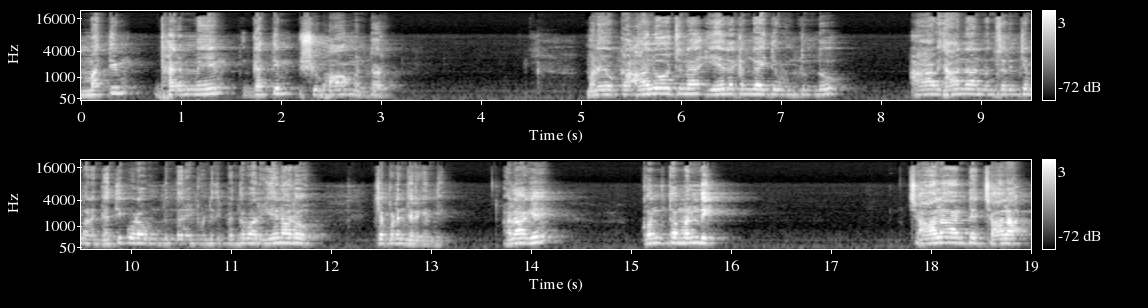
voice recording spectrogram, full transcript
మతిం ధర్మేం గతిం శుభాం అంటారు. మన యొక్క ఆలోచన ఏ రకంగా అయితే ఉంటుందో ఆ విధానాన్ని అనుసరించి మన గతి కూడా ఉంటుందనేటువంటిది పెద్దవారు ఏనాడో చెప్పడం జరిగింది. అలాగే కొంతమంది చాలా అంటే చాలా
